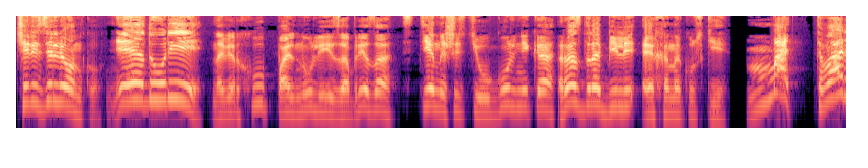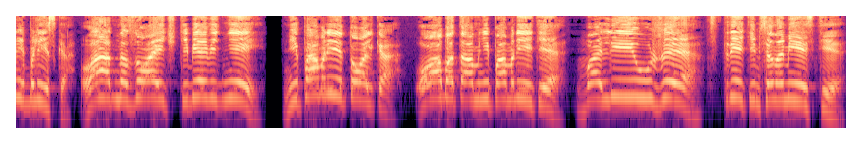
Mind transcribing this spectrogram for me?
через зеленку. Не дури! Наверху пальнули из обреза, стены шестиугольника раздробили эхо на куски. Мать, твари близко! Ладно, Зоич, тебе видней! Не помри только! Оба там не помрите! Вали уже! Встретимся на месте!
